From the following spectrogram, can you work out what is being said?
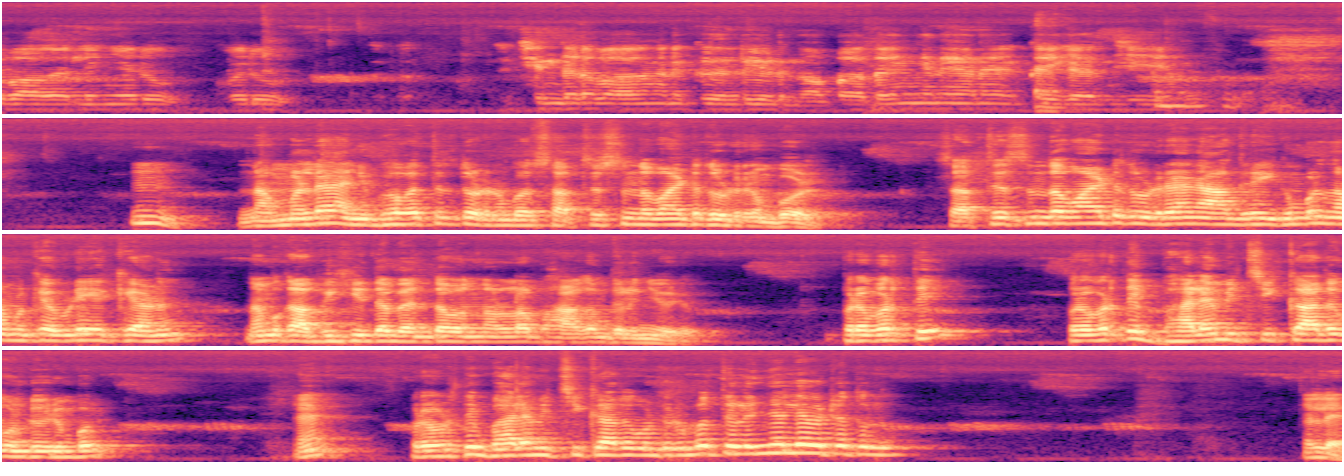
പ്രവൃത്തിയുടെ ഭാഗം അല്ലെങ്കിൽ ഒരു ഒരു ചിന്തയുടെ ഭാഗം അങ്ങനെ കയറി വരുന്നു അപ്പൊ അതെങ്ങനെയാണ് കൈകാര്യം ചെയ്യുന്നത്. നമ്മളുടെ അനുഭവത്തിൽ തുടരുമ്പോൾ സത്യസന്ധമായിട്ട് തുടരുമ്പോൾ സത്യസന്ധമായിട്ട് തുടരാൻ ആഗ്രഹിക്കുമ്പോൾ നമുക്ക് എവിടെയൊക്കെയാണ് നമുക്ക് അവിഹിത ബന്ധം എന്നുള്ള ഭാഗം തെളിഞ്ഞു വരും. പ്രവൃത്തി പ്രവൃത്തി ഫലം ഇച്ഛിക്കാതെ കൊണ്ടുവരുമ്പോൾ ഏ? പ്രവൃത്തി ഫലം ഇച്ഛിക്കാതെ കൊണ്ടുവരുമ്പോൾ തെളിഞ്ഞല്ലേ പറ്റത്തുള്ളൂ? അല്ലേ?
